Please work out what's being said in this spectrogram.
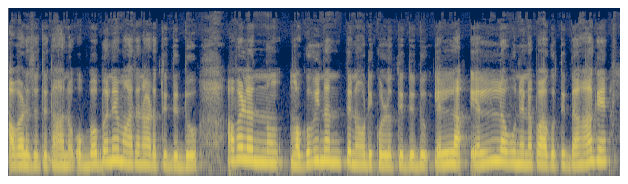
ಅವಳ ಜೊತೆ ತಾನು ಒಬ್ಬೊಬ್ಬನೇ ಮಾತನಾಡುತ್ತಿದ್ದುದು ಅವಳನ್ನು ಮಗುವಿನಂತೆ ನೋಡಿಕೊಳ್ಳುತ್ತಿದ್ದುದು ಎಲ್ಲ, ಎಲ್ಲವೂ ನೆನಪಾಗುತ್ತಿದ್ದ ಹಾಗೆ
